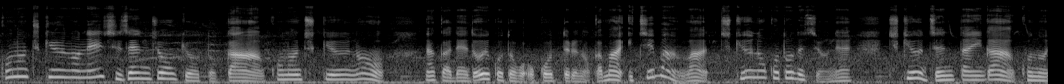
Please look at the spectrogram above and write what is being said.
この地球のね自然状況とかこの地球の中でどういうことが起こってるのかまあ一番は地球のことですよね地球全体がこの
